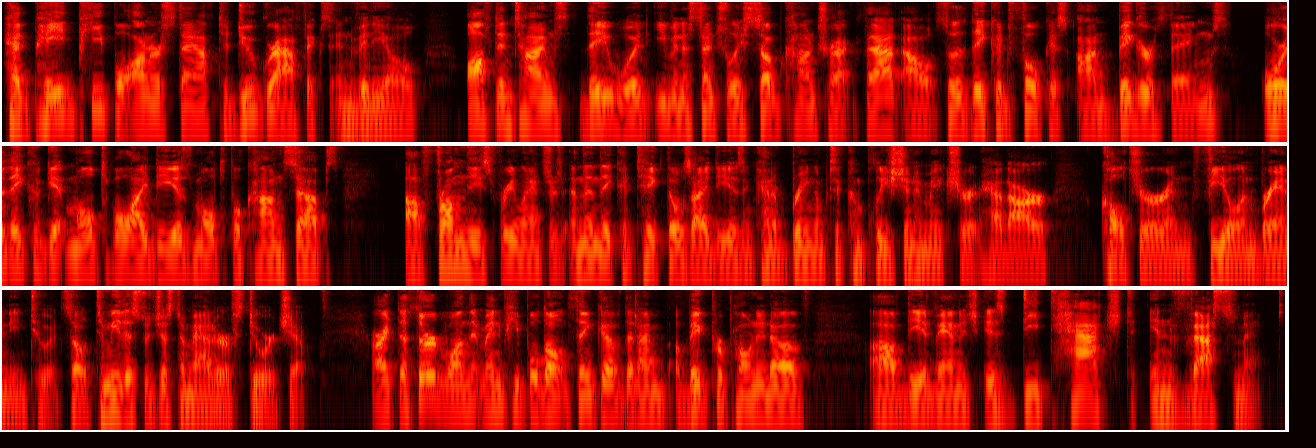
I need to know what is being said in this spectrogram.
had paid people on our staff to do graphics and video, oftentimes they would even essentially subcontract that out so that they could focus on bigger things or they could get multiple ideas, multiple concepts uh, from these freelancers, and then they could take those ideas and kind of bring them to completion and make sure it had our culture and feel and branding to it. So to me, this was just a matter of stewardship. All right, the third one that many people don't think of that I'm a big proponent of, of the advantage is detached investment.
